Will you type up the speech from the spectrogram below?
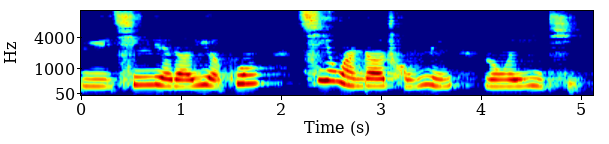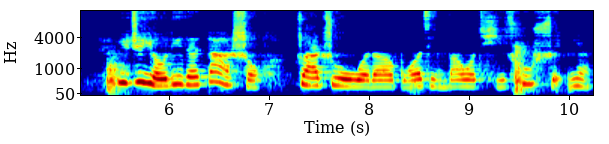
与清冽的月光、凄婉的虫鸣融为一体。一只有力的大手抓住我的脖颈，把我提出水面。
